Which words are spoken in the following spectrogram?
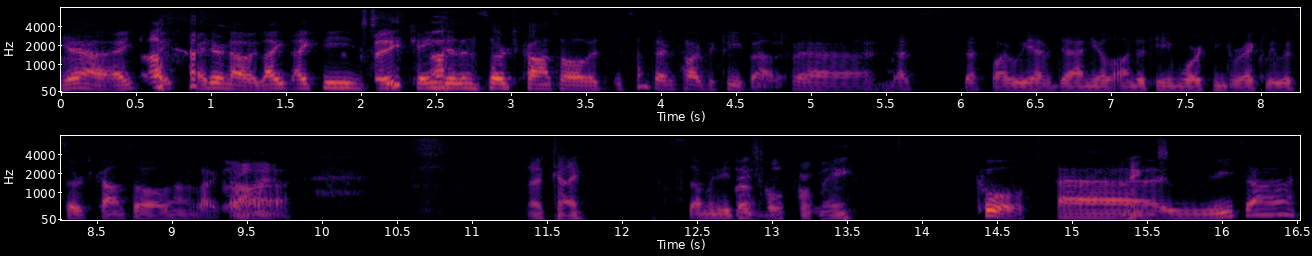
yeah, I, I, I don't know. Like, like these, these changes in Search Console, it's, it's sometimes hard to keep up. Uh, that's that's why we have Daniel on the team working directly with Search Console. And I'm like, Right. uh, Okay. so many That's things. all from me. Cool. Uh, Thanks. Rita,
